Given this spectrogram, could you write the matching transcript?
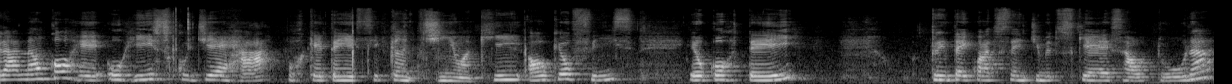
para não correr o risco de errar, porque tem esse cantinho aqui, ó o que eu fiz, eu cortei 34 centímetros, que é essa altura,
